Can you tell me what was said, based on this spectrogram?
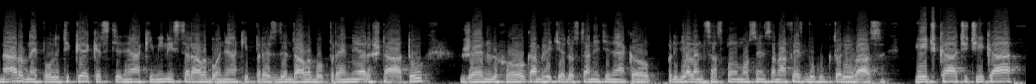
národnej politike, keď ste nejaký minister alebo nejaký prezident alebo premiér štátu, že jednoducho okamžite dostanete nejakého pridelenca, spolnomocnenca na Facebooku, ktorý vás hýčká či číka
